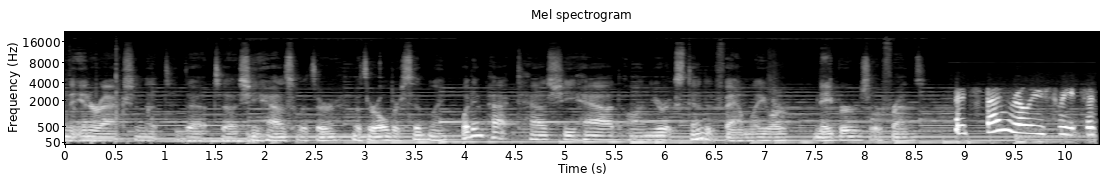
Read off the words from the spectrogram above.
and the interaction that, that uh, she has with her with her older sibling. What impact has she had on your extended family or neighbors or friends? It's been really sweet to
